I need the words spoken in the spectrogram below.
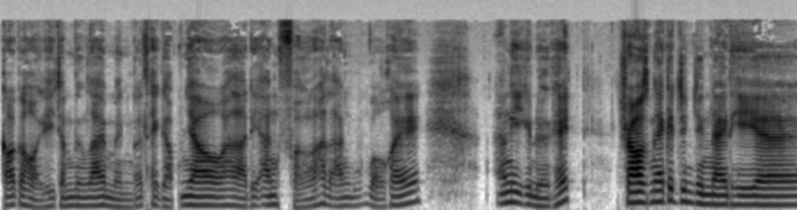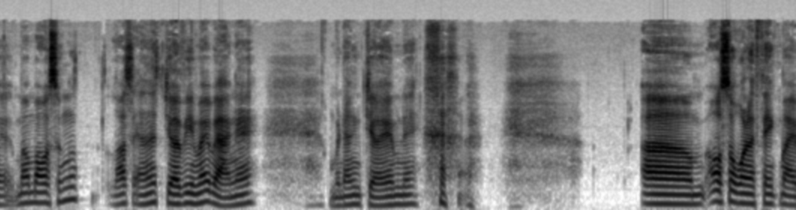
có cơ hội thì trong tương lai mình có thể gặp nhau hay là đi ăn phở hay là ăn bún bò Huế. Ăn gì cũng được hết. Charles nghe cái chương trình này thì uh, mau mau xuống Los Angeles chơi với mấy bạn ấy. Mình đang chờ em đấy um, also want to thank my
